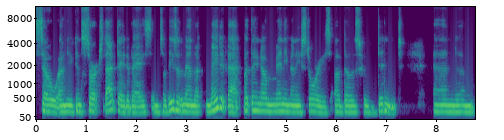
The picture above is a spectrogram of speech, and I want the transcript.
so, and you can search that database. And so these are the men that made it back, but they know many, many stories of those who didn't. And um,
